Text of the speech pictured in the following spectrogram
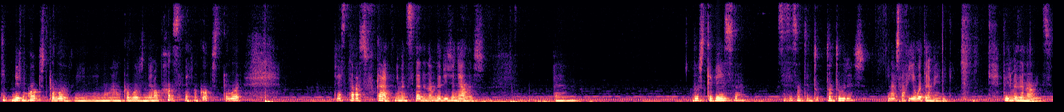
tipo mesmo golpes de calor. E não eram calores de menopausa, eram golpes de calor. Parece que estava a sufocar, tinha uma necessidade enorme de abrir janelas. Hum, dores de cabeça, sensação de tonturas. E lá está, fui a outra médica. Fiz umas análises.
